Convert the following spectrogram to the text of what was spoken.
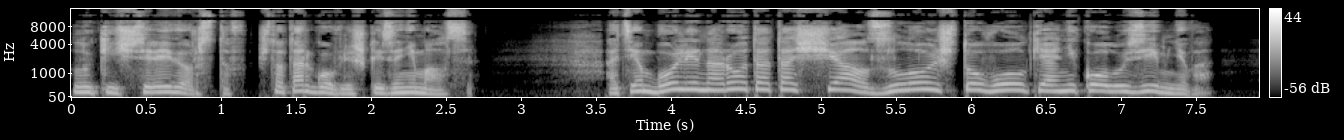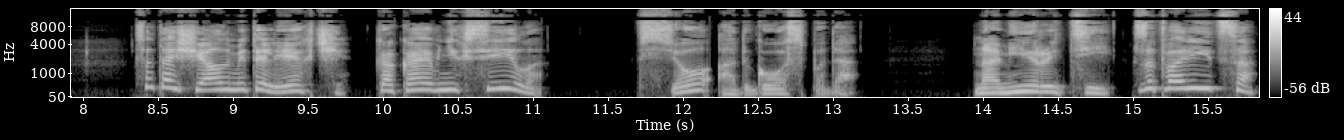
Лукич Селиверстов, что торговлишкой занимался. А тем более народ отощал, злой, что волки, а не колу зимнего. С отощалыми-то легче, какая в них сила? Все от Господа. На мир идти, затвориться.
